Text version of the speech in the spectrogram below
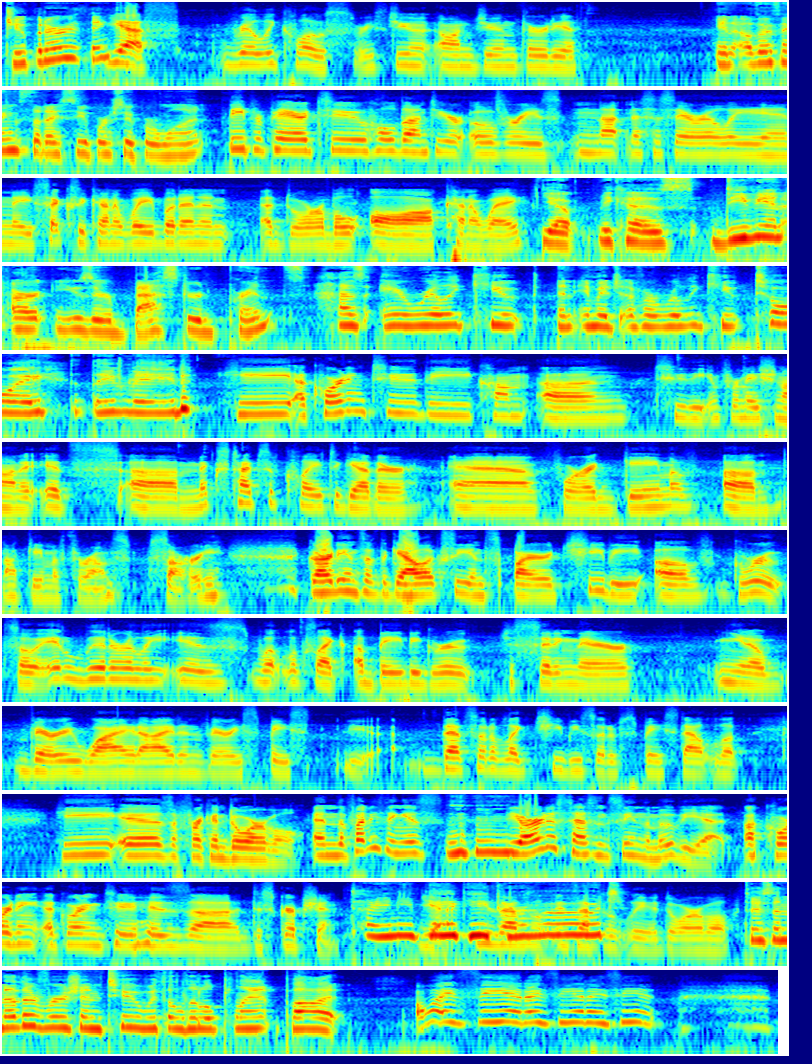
Jupiter, I think. Yes, really close. June, on June thirtieth. In other things that I super super want, Be prepared to hold on to your ovaries, not necessarily in a sexy kind of way, but in an adorable awe kind of way. Yep, because DeviantArt user Bastard Prince has a really cute, an image of a really cute toy that they've made. He, according to the com, uh, to the information on it, it's uh, mixed types of clay together, and for a game of, uh, not Game of Thrones, sorry, Guardians of the Galaxy inspired chibi of Groot. So it literally is what looks like a baby Groot just sitting there, you know, very wide-eyed and very spaced. Yeah, that sort of like chibi sort of spaced out look. He is a freaking adorable. And the funny thing is, the artist hasn't seen the movie yet, according according to his uh, description. Tiny Yeah, baby he's absolutely, it's absolutely adorable. There's another version too with a little plant pot. Oh, I see it! I see it! I see it!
